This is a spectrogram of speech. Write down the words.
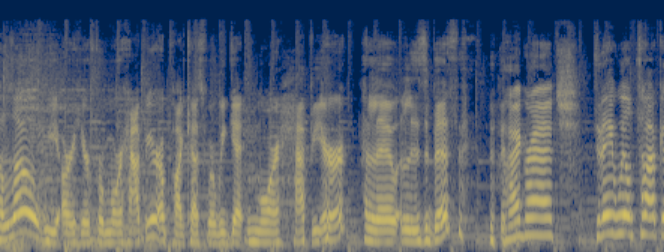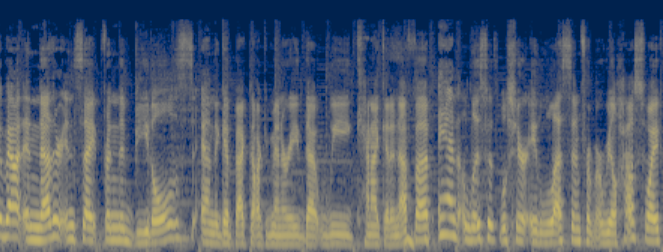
Hello, we are here for More Happier, a podcast where we get more happier. Hello, Elizabeth. Hi, Gretch. Today we'll talk about another insight from the Beatles and the Get Back documentary that we cannot get enough of. And Elizabeth will share a lesson from a real housewife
